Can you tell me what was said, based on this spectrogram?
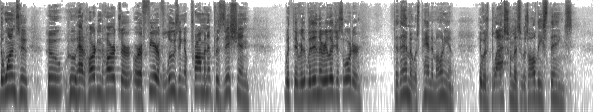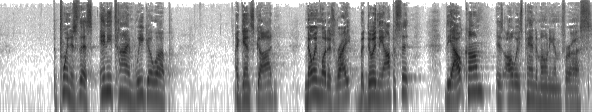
the ones who, who, who had hardened hearts or, or a fear of losing a prominent position with the, within the religious order, to them it was pandemonium. It was blasphemous. It was all these things. The point is this anytime we go up against God, knowing what is right, but doing the opposite, the outcome is always pandemonium for us.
